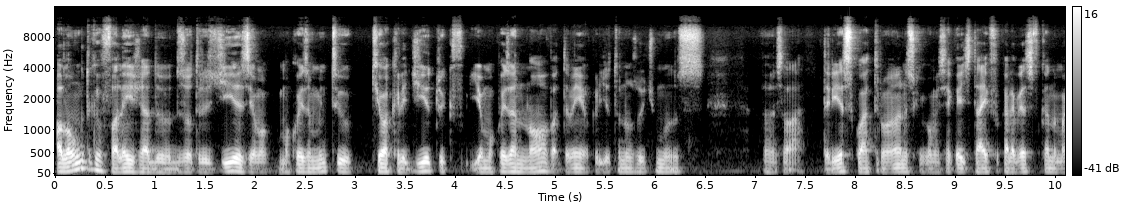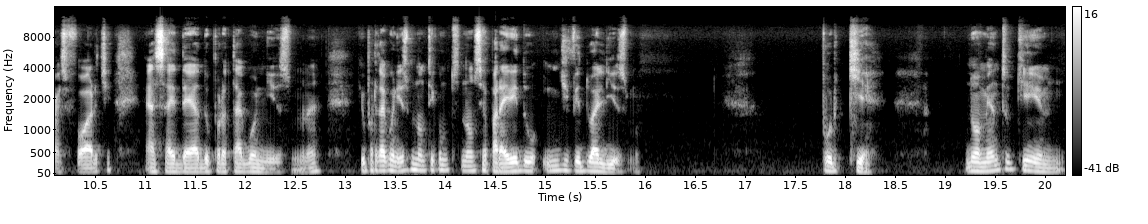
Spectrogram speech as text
ao longo do que eu falei já do, dos outros dias, é uma, uma, coisa muito que eu acredito, e é uma coisa nova também, eu acredito nos últimos, uh, sei lá, 3, 4 anos que eu comecei a acreditar e foi cada vez ficando mais forte, essa ideia do protagonismo, né? E o protagonismo não tem como não separar ele do individualismo. Por quê? No momento que.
